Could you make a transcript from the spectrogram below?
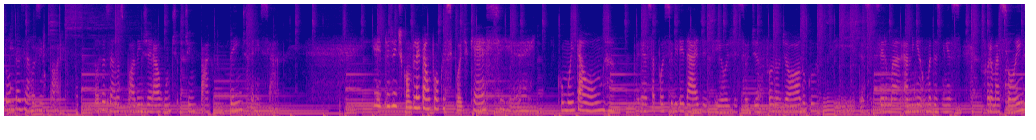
todas elas importam, todas elas podem gerar algum tipo de impacto bem diferenciado. E aí, para a gente completar um pouco esse podcast, é, com muita honra, essa possibilidade de hoje ser o dia do fonoaudiólogo, de dessa ser uma, a minha, uma das minhas formações,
